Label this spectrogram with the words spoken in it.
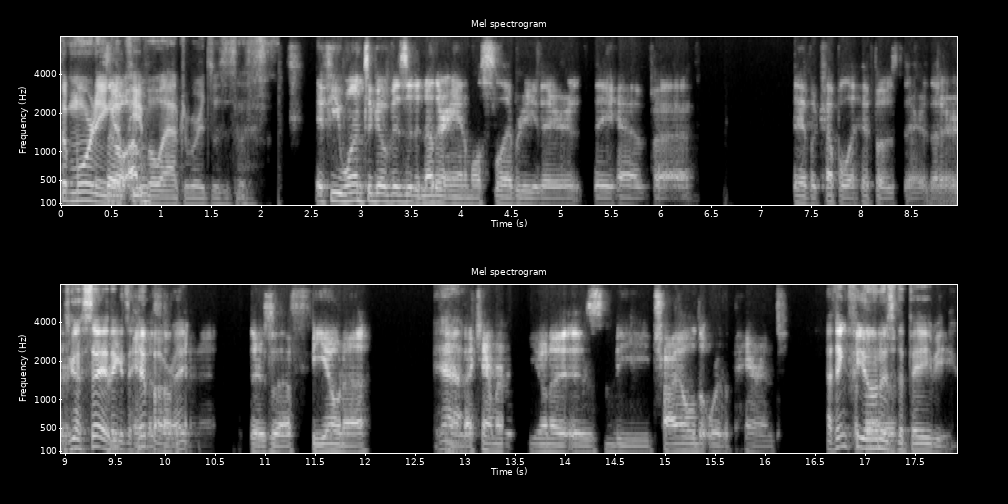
the morning So, of um, people afterwards was. If you want to go visit another animal celebrity there, they have uh they have a couple of hippos there that are I was gonna say, I think it's a hippo, on the right? There's a Fiona, Yeah, and I can't remember if Fiona is the child or the parent. I think but Fiona's the- the baby,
